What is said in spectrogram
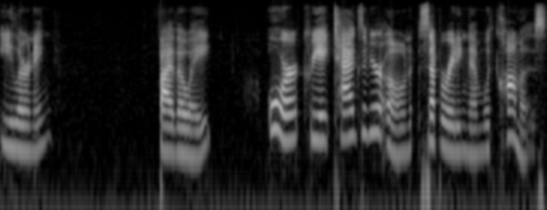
e-learning, 508, or create tags of your own separating them with commas.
